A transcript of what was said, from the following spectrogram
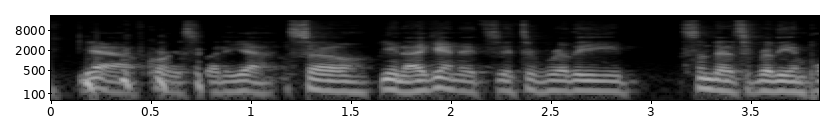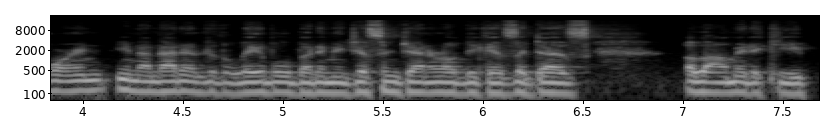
yeah of course but yeah so you know again it's it's a really something that's really important you know not under the label but i mean just in general because it does allow me to keep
